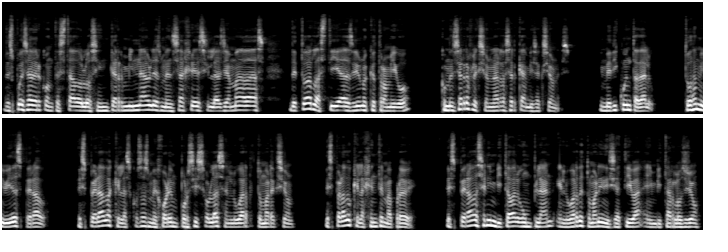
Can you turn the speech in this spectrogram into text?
Después de haber contestado los interminables mensajes y las llamadas de todas las tías de uno que otro amigo, comencé a reflexionar acerca de mis acciones, y me di cuenta de algo. Toda mi vida he esperado. Esperaba que las cosas mejoren por sí solas en lugar de tomar acción. Esperado que la gente me apruebe. Esperaba ser invitado a algún plan en lugar de tomar iniciativa e invitarlos yo.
